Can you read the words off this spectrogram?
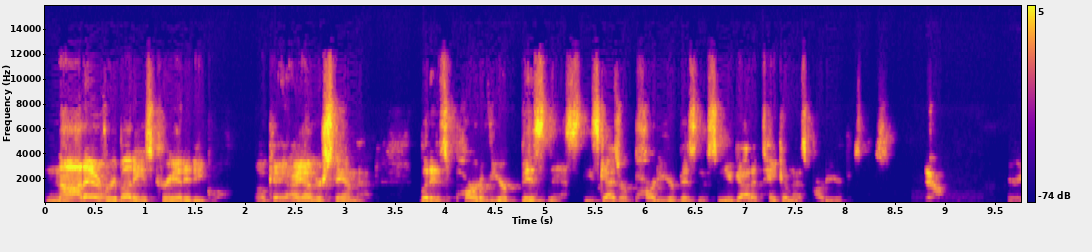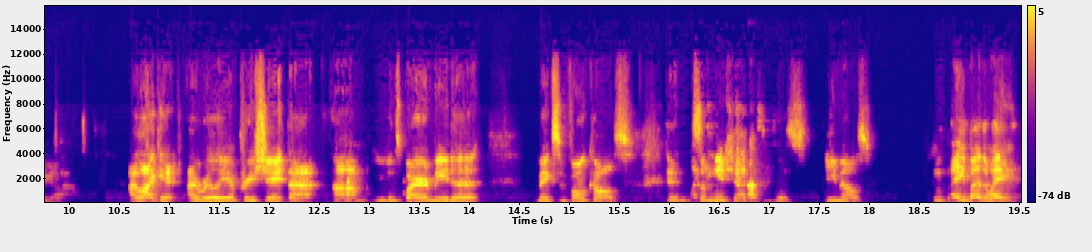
not everybody's created equal. Okay, I understand that. But it's part of your business. These guys are part of your business, and you got to take them as part of your business. Yeah. There you go. I like it. I really appreciate that. Um, you've inspired me to make some phone calls and some messages, emails. Hey, by the way,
